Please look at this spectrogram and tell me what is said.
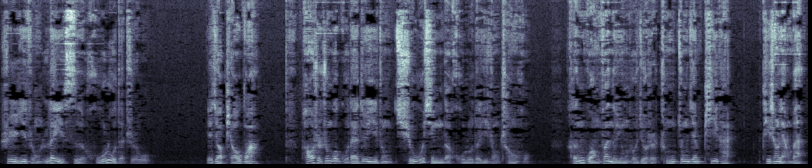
是一种类似葫芦的植物，也叫瓢瓜。刨是中国古代对一种球形的葫芦的一种称呼，很广泛的用途就是从中间劈开，劈成两半，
